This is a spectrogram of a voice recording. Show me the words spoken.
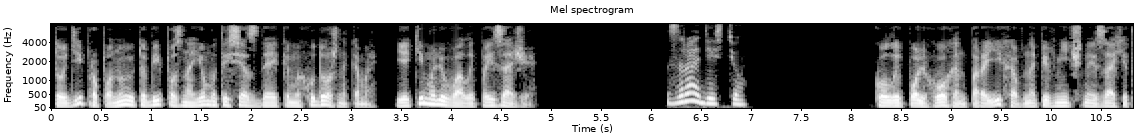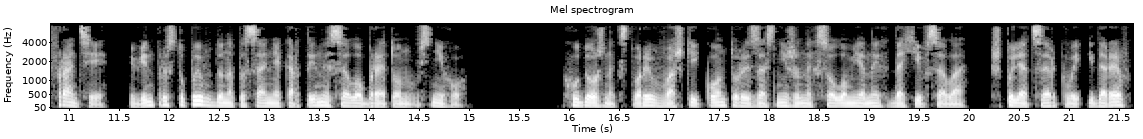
Тоді пропоную тобі познайомитися з деякими художниками, які малювали пейзажі. З радістю. Коли Поль Гоген переїхав на північний захід Франції, він приступив до написання картини Село Бретон у снігу. Художник створив важкі контури засніжених солом'яних дахів села, шпиля церкви і дерев,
